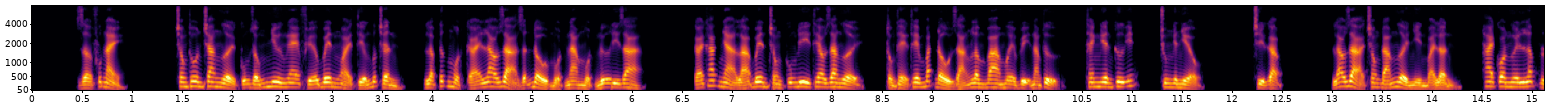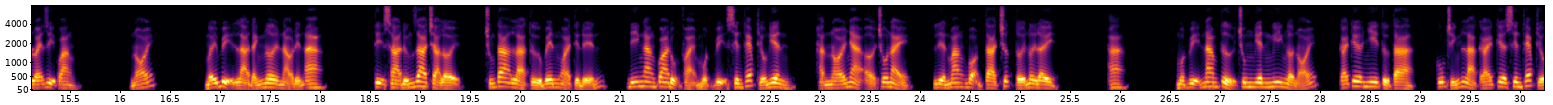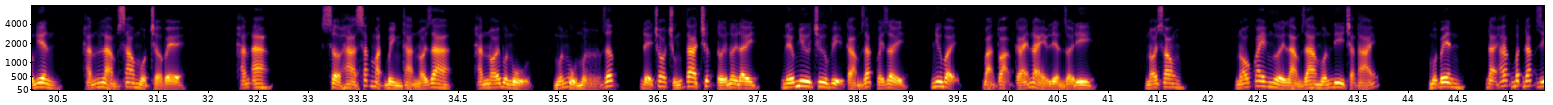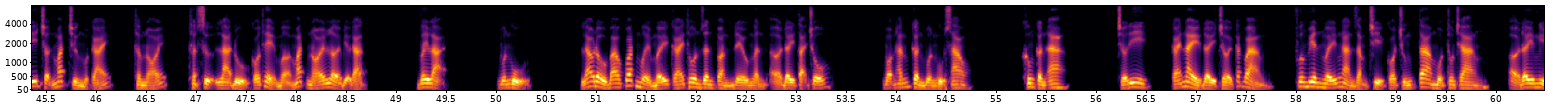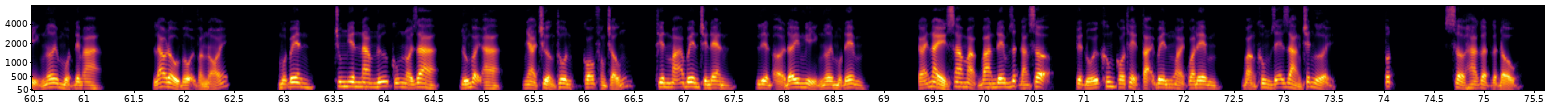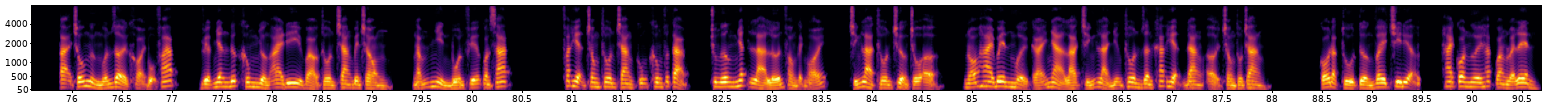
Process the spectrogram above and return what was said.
Giờ phút này, trong thôn trang người cũng giống như nghe phía bên ngoài tiếng bước chân, lập tức một cái lao giả dẫn đầu một nam một nữ đi ra. Cái khác nhà lá bên trong cũng đi theo ra người, tổng thể thêm bắt đầu giáng lâm ba mươi vị nam tử, thanh niên cư ít, trung niên nhiều. Chỉ gặp, lão giả trong đám người nhìn vài lần, hai con ngươi lấp lóe dị quang. Nói, mấy vị là đánh nơi nào đến a? Tị xà đứng ra trả lời, chúng ta là từ bên ngoài tiền đến, đi ngang qua đụng phải một vị xin thép thiếu niên, hắn nói nhà ở chỗ này liền mang bọn ta trước tới nơi đây. A, một vị nam tử trung niên nghi ngờ nói, cái kia nhi tử ta, cũng chính là cái kia xin phép thiếu niên, hắn làm sao một trở về? Hắn a. Sở hà sắc mặt bình thản nói ra, hắn nói buồn ngủ, muốn ngủ một giấc, để cho chúng ta trước tới nơi đây, nếu như chư vị cảm giác quấy dày như vậy, bản tọa cái này liền rời đi. Nói xong, nó quay người làm ra muốn đi trạng thái. Một bên, đại hắc bất đắc dĩ trợn mắt chừng một cái, thầm nói, thật sự là đủ có thể mở mắt nói lời bịa đặt. Vây lại. Buồn ngủ. Lão đầu bao quát mười mấy cái thôn dân toàn đều ngẩn ở đây tại chỗ bọn hắn cần buồn ngủ sao? Không cần a. Chớ đi, cái này đầy trời cắt vàng, phương viên mấy ngàn dặm chỉ có chúng ta một thôn trang, ở đây nghỉ ngơi một đêm a. Lao đầu vội vàng nói. Một bên, trung niên nam nữ cũng nói ra, đúng vậy à nhà trưởng thôn có phòng chống thiên mã bên trên đen, liền ở đây nghỉ ngơi một đêm. Cái này sa mạc ban đêm rất đáng sợ, tuyệt đối không có thể tại bên ngoài qua đêm, bằng không dễ dàng chết người. Tốt. sở hà gật gật đầu. Tại chỗ ngừng muốn rời khỏi bộ pháp, việc nhân đức không nhường ai đi vào thôn trang bên trong, ngắm nhìn bốn phía quan sát phát hiện trong thôn trang cũng không phức tạp, trung ương nhất là lớn phòng gạch ngói, chính là thôn trưởng chỗ ở, nó hai bên mười cái nhà lá chính là những thôn dân khác hiện đang ở trong thôn trang. Có đặc thù tường vây chi địa, hai con ngươi hắc quang lóe lên.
